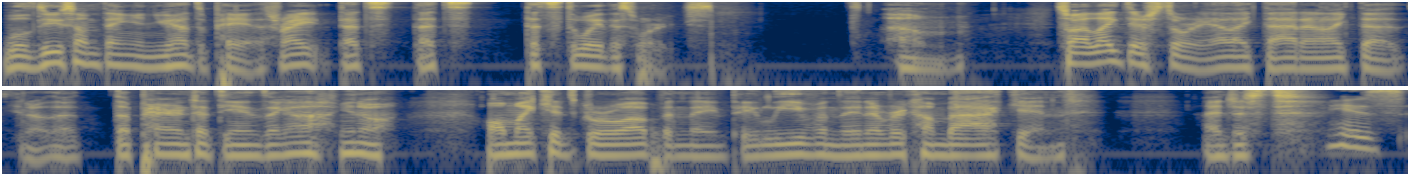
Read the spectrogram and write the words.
we'll do something and you have to pay us, right? That's that's that's the way this works. Um, so I like their story. I like that. I like that. You know, the the parent at the end is like, ah, you know, all my kids grow up and they they leave and they never come back, and I just his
